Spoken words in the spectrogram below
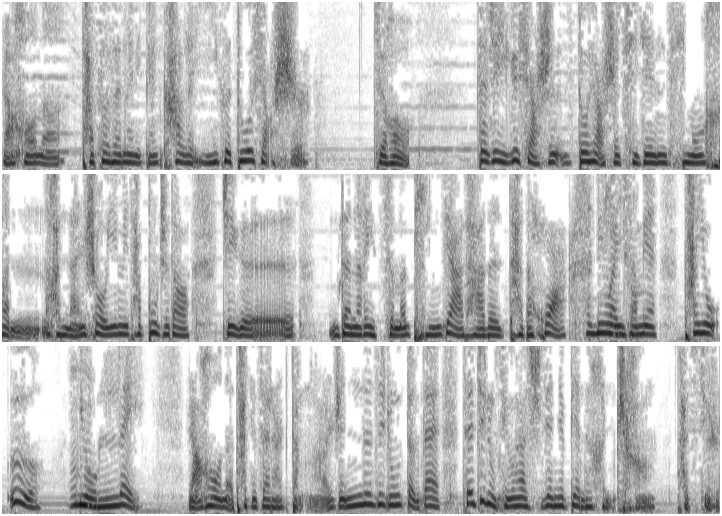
然后呢，他坐在那里边看了一个多小时，最后。”在这一个小时多小时期间，西蒙很很难受，因为他不知道这个丹娜丽怎么评价他的他的画另外一方面，他又饿又累，然后呢，他就在那儿等啊。人的这种等待，在这种情况下，时间就变得很长。他就觉得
